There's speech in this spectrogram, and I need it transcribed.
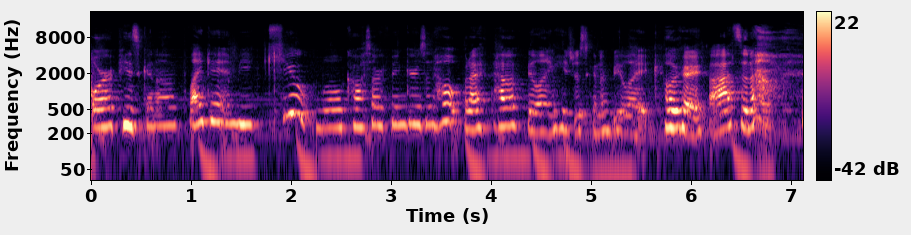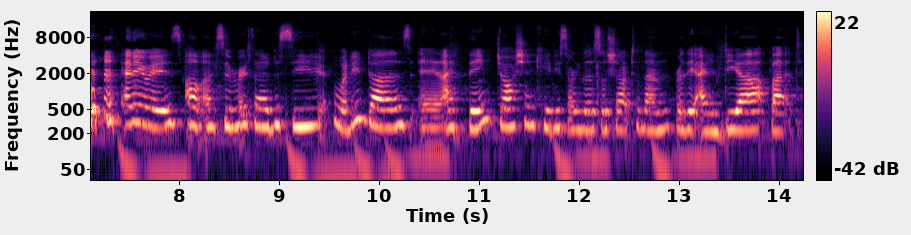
or if he's gonna like it and be cute. We'll cross our fingers and hope, but I have a feeling he's just gonna be like, okay, that's enough. Anyways, um, I'm super excited to see what he does and I think Josh and Katie started this, so shout out to them for the idea. But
